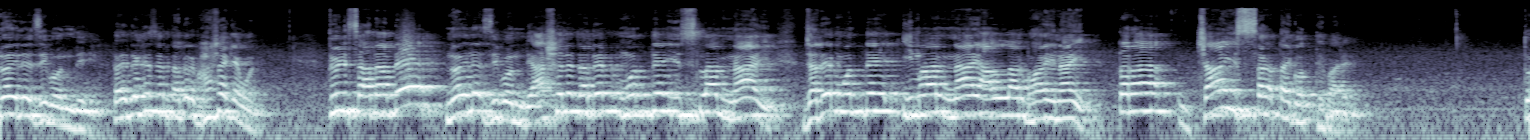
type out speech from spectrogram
নইলে জীবন দে। তাই দেখেছেন তাদের ভাষা কেমন? তুই চাঁদা দে, নইলে জীবন দে। আসলে যাদের মধ্যে ইসলাম নাই, যাদের মধ্যে ইমান নাই, আল্লাহর ভয় নাই, তারা যা ইচ্ছা তাই করতে পারে। তো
